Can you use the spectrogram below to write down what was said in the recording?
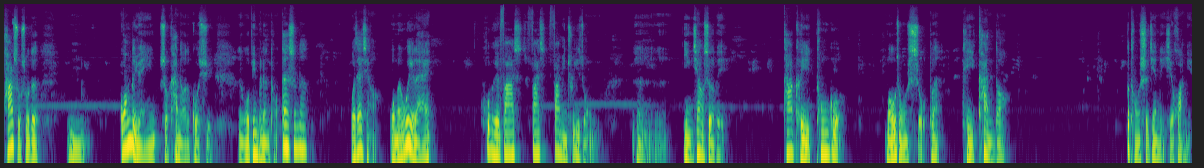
他所说的，嗯，光的原因所看到的过去，我并不认同。但是呢，我在想，我们未来会不会发发发明出一种，嗯，影像设备，它可以通过某种手段可以看到。不同时间的一些画面，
